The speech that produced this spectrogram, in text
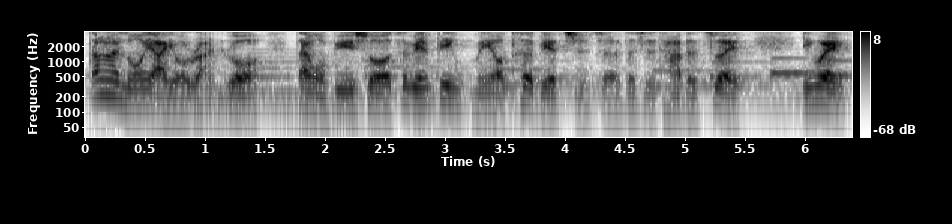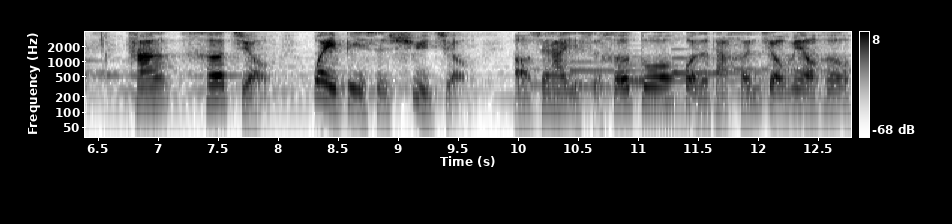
当然，挪亚有软弱，但我必须说，这边并没有特别指责这是他的罪，因为他喝酒。未必是酗酒哦，所以他一直喝多，或者他很久没有喝，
